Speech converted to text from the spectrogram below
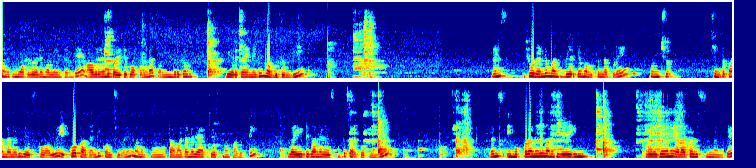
మనకి మూత వేయడం వల్ల ఏంటంటే ఆవిరి బయట పోకుండా తొందరగా బీరకాయ అనేది మగ్గుతుంది. ఫ్రెండ్స్ చూడండి మనకి బీరకాయ మగ్గుతున్నప్పుడే కొంచెం చింతపండు అనేది వేసుకోవాలి. ఎక్కువ కాదండి కొంచెమే. మనకు టమాటా అనేది యాడ్ చేస్తున్నాం కాబట్టి లైట్గానే వేసుకుంటే సరిపోతుంది. ఫ్రెండ్స్ ఈ ముక్కలు అనేవి మనకి వేగి వేగైన ఎలా తెలుస్తుందంటే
